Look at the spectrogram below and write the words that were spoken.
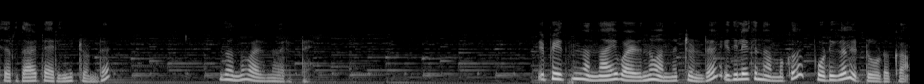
ചെറുതായിട്ട് അരിഞ്ഞിട്ടുണ്ട്. ഇതൊന്ന് വഴന്നു വരട്ടെ. ഇപ്പോൾ ഇത് നന്നായി വഴന്നു വന്നിട്ടുണ്ട്. ഇതിലേക്ക് നമുക്ക് പൊടികൾ ഇട്ട് കൊടുക്കാം.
